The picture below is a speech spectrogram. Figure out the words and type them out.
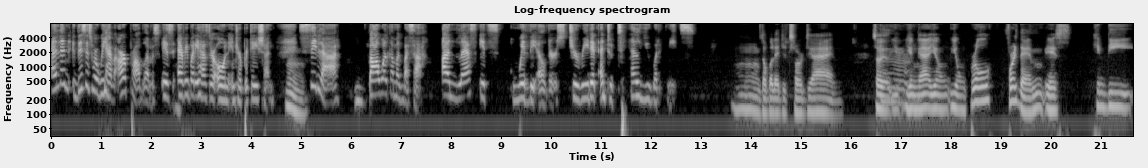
And then this is where we have our problems is everybody has their own interpretation. Mm. Sila, bawal ka magbasa unless it's with the elders to read it and to tell you what it means. Mm, double-edged sword yan. So, y- Mm. yun nga, yung, yung pro for them is hindi,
